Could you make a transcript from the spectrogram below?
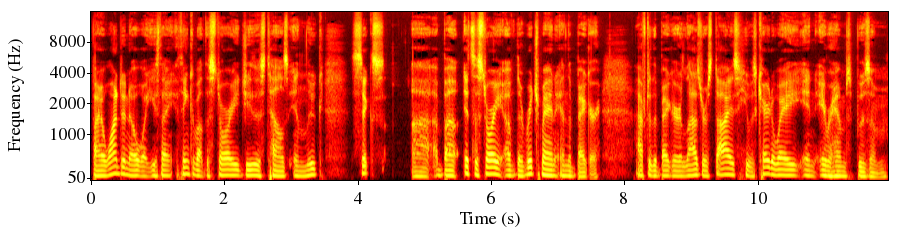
But I wanted to know what you th- think about the story Jesus tells in Luke 6 uh, about it's the story of the rich man and the beggar. After the beggar Lazarus dies, he was carried away in Abraham's bosom.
